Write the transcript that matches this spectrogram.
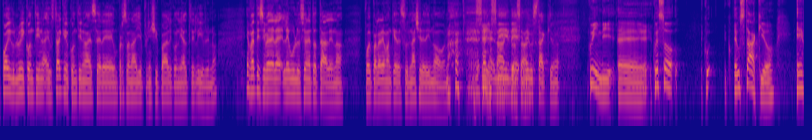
poi lui continua, Eustachio continua a essere un personaggio principale con gli altri libri, no? Infatti si vede l'evoluzione totale, no? Poi parleremo anche sul nascere di nuovo, no? Sì, esatto, di, esatto. di Eustachio, no? Quindi eh, questo Eustachio è,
